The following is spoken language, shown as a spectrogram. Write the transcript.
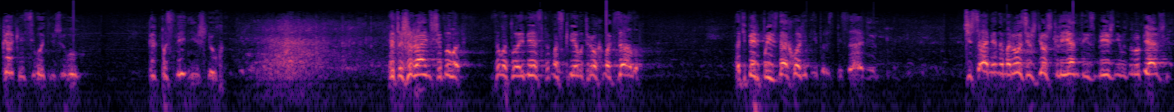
Как я сегодня живу? Как последняя шлюха. Это же раньше было золотое место в Москве у трех вокзалов. А теперь поезда ходят не по расписанию. Часами на морозе ждешь клиента из ближнего зарубежья.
